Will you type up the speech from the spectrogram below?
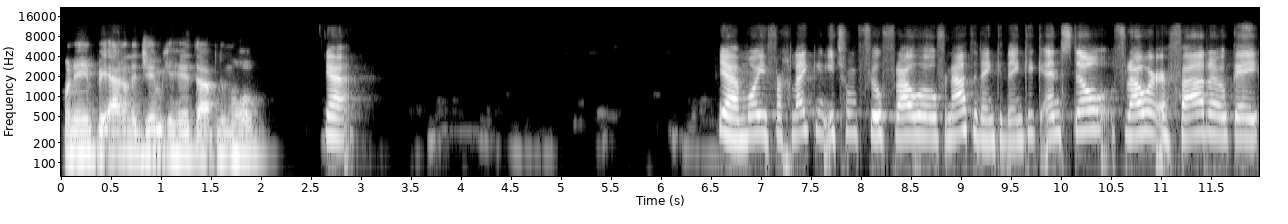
wanneer je een PR in de gym gehit hebt, noem maar op. Ja. Ja, mooie vergelijking. Iets om veel vrouwen over na te denken, denk ik. En stel, vrouwen ervaren, oké,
